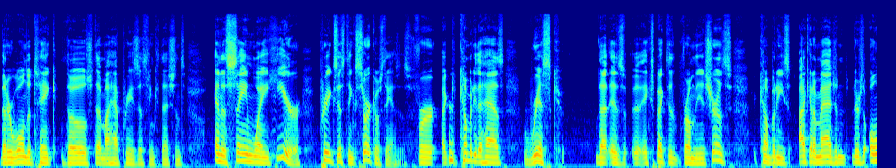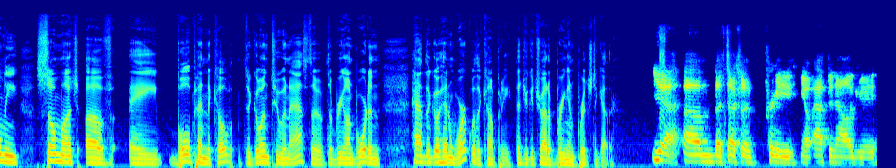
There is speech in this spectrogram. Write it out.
that are willing to take those that might have pre-existing conditions. In the same way here, pre-existing circumstances for a hmm. company that has risk that is uh, expected from the insurance companies, I can imagine there's only so much of a bullpen to go to go into and ask to, to bring on board and have them go ahead and work with a company that you could try to bring and bridge together. Yeah, um, that's actually a pretty you know apt analogy.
